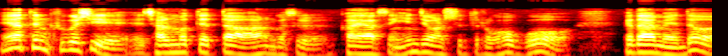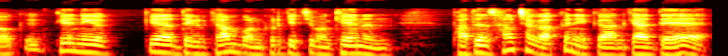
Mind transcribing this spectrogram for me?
여하튼 그것이 잘못됐다 하는 것을 가해 학생이 인정할 수 있도록 하고 그 다음에 너그 괜히 걔한테 그렇게 한 번 그렇겠지만 걔는 받은 상처가 크니까 걔한테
